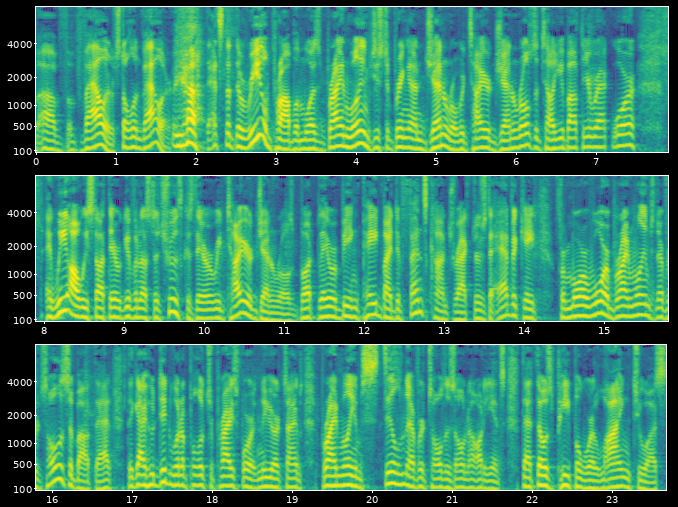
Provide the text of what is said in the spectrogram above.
uh, valor, stolen valor. Yeah. That's the, the real problem was Brian Williams used to bring on general, retired generals to tell you about the Iraq war. And we always thought they were giving us the truth because they were retired generals, but they were being paid by defense contractors to advocate for more war. Brian Williams never told us about that. The guy who did win a Pulitzer Prize for it in the New York Times, Brian Williams still never told his own audience that those people were lying to us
